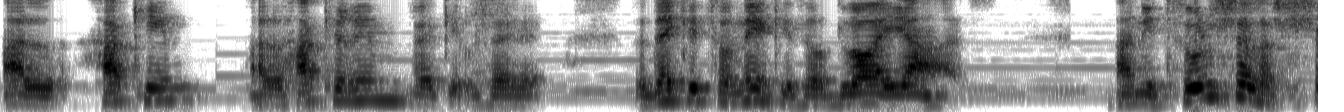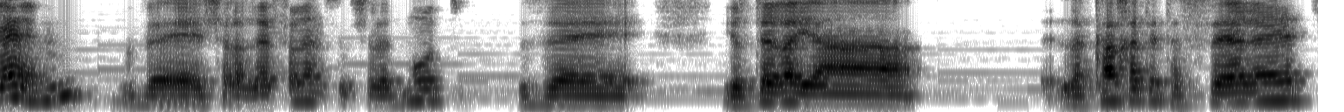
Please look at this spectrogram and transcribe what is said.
על האקים, על האקרים, וכאילו זה... זה די קיצוני, כי זה עוד לא היה אז. הניצול של השם ושל הרפרנסים של הדמות, זה יותר היה לקחת את הסרט,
